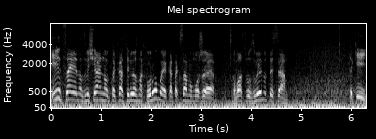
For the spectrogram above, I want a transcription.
І це є надзвичайно така серйозна хвороба, яка так само може у вас розвинутися. Такий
